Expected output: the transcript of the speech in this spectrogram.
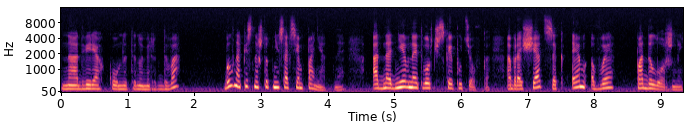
На дверях комнаты номер два было написано что-то не совсем понятное. Однодневная творческая путевка. Обращаться к М.В. Подложной.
